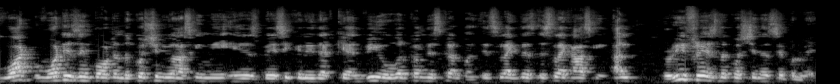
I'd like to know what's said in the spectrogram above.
What What is important? The question you're asking me is basically that can we overcome this karma? It's like this. It's like asking. I'll rephrase the question in a simple way.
